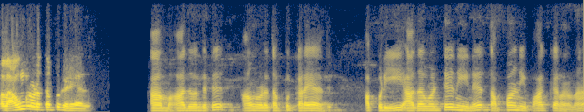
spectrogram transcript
அது அவங்களோட தப்பு கிடையாது. ஆமா அது வந்துட்டு அவங்களோட தப்பு கிடையாது. அப்படி அதை வந்துட்டு நீனு தப்பா நீ பாக்குறன்னா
